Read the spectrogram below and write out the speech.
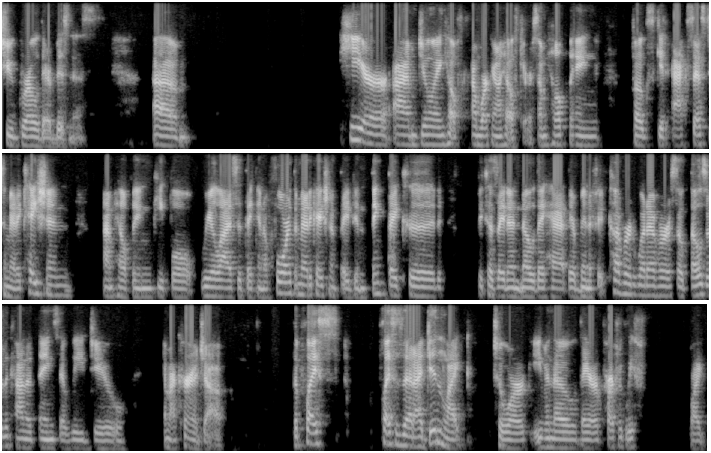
to grow their business. Um, here, I'm doing health. I'm working on healthcare, so I'm helping folks get access to medication. I'm helping people realize that they can afford the medication if they didn't think they could because they didn't know they had their benefit covered, whatever. So those are the kind of things that we do in my current job. The place places that I didn't like to work, even though they are perfectly like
